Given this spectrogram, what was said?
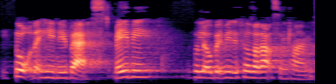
He thought that he knew best. Maybe there's a little bit that feels like that sometimes.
